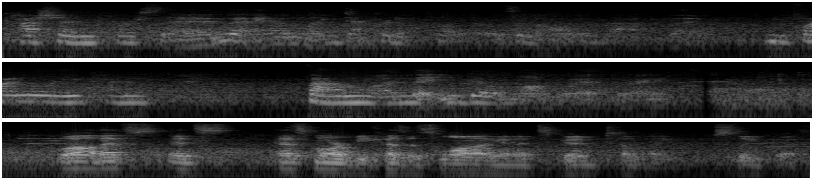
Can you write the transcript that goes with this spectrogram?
cushion person and like decorative pillows and all of that, but you finally kind of found one that you get along with, right? Well, that's it's that's more because it's long and it's good to like sleep with.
